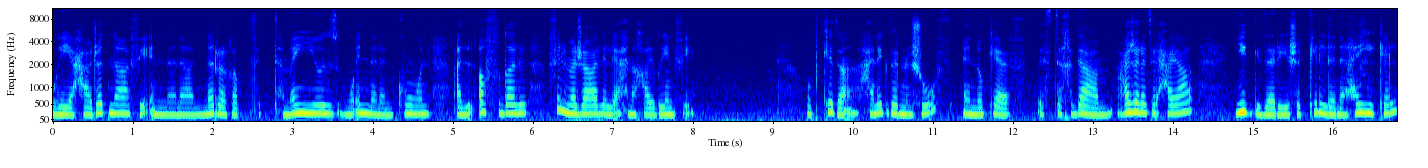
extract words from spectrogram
وهي حاجتنا في إننا نرغب في التميز وإننا نكون الأفضل في المجال اللي إحنا خايضين فيه. وبكده حنقدر نشوف إنه كيف استخدام عجلة الحياة يقدر يشكل لنا هيكل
